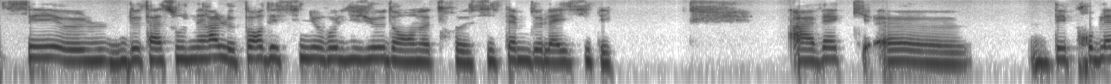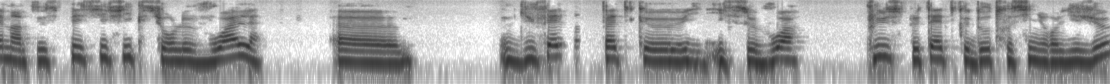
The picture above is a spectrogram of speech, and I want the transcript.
c'est euh, de façon générale le port des signes religieux dans notre système de laïcité, avec euh, des problèmes un peu spécifiques sur le voile, du fait, en qu'il il se voit plus peut-être que d'autres signes religieux.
